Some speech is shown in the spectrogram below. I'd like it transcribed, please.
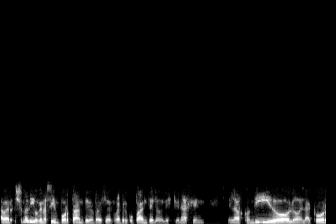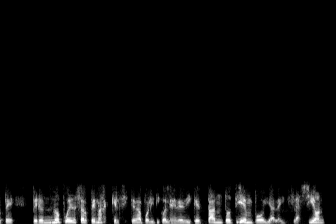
a ver, yo no digo que no sea importante, me parece re preocupante lo del espionaje en, en lado escondido, lo de la corte, pero no pueden ser temas que el sistema político les dedique tanto tiempo y a la inflación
